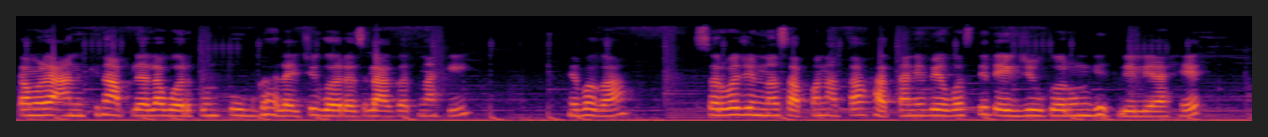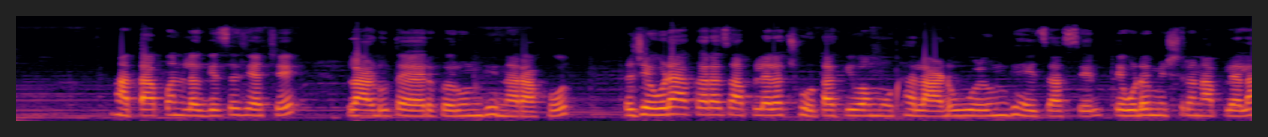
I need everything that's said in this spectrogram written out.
त्यामुळे आणखीन आपल्याला वरतून तूप घालायची गरज लागत नाही. हे बघा सर्व जिन्नस आपण आता हाताने व्यवस्थित एकजीव करून घेतलेले आहेत. आता आपण लगेचच याचे लाडू तयार करून घेणार आहोत. तर जेवढ्या आकाराचा आपल्याला छोटा किंवा मोठा लाडू वळून घ्यायचा असेल तेवढं मिश्रण आपल्याला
